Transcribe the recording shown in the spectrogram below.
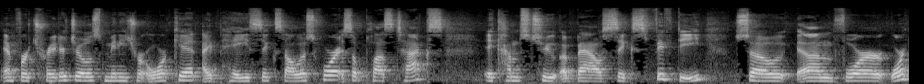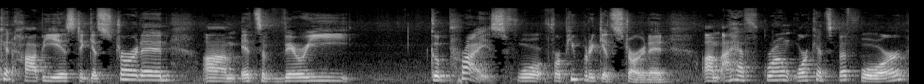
And for Trader Joe's miniature orchid, I pay $6 for it, so plus tax, it comes to about $6.50. So um, for orchid hobbyists to get started, um, it's a very good price for, for people to get started. Um, I have grown orchids before,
